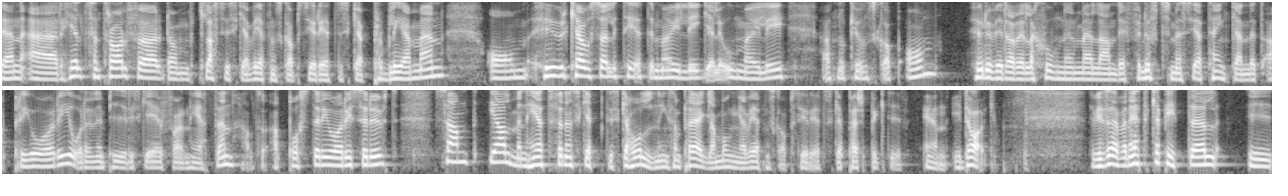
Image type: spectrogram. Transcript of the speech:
Den är helt central för de klassiska vetenskapsteoretiska problemen om hur kausalitet är möjlig eller omöjlig att nå kunskap om, huruvida relationen mellan det förnuftsmässiga tänkandet a priori och den empiriska erfarenheten, alltså a posteriori, ser ut, samt i allmänhet för den skeptiska hållning som präglar många vetenskapsteoretiska perspektiv än idag. Det finns även ett kapitel i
